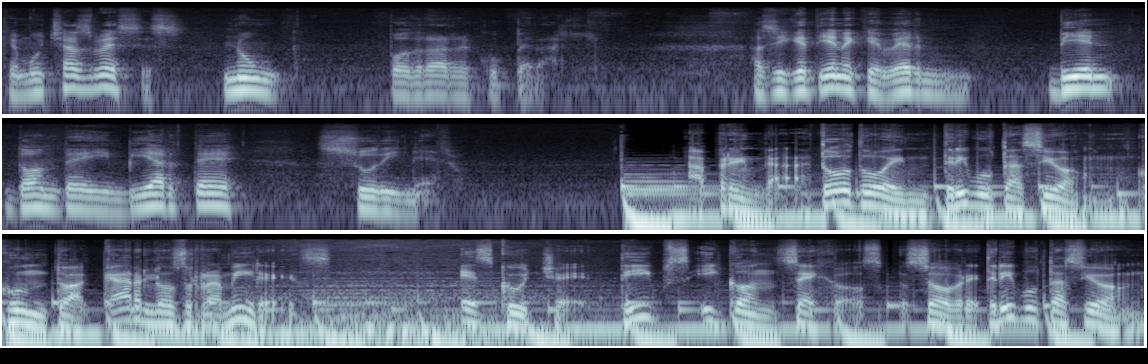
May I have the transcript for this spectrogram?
que muchas veces nunca podrá recuperar. Así que tiene que ver bien dónde invierte su dinero. Aprenda todo en tributación junto a Carlos Ramírez. Escuche tips y consejos sobre tributación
